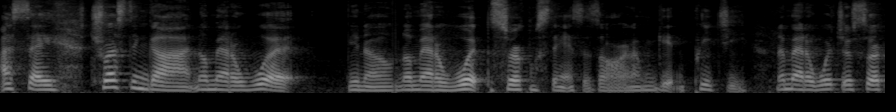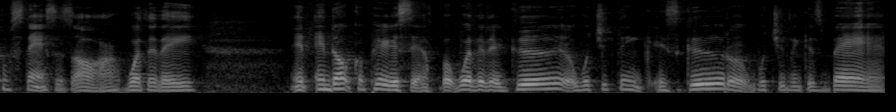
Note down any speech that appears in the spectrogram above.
I say, trusting God no matter what, you know, no matter what the circumstances are, and I'm getting preachy, no matter what your circumstances are, whether they, and, and don't compare yourself, but whether they're good or what you think is good or what you think is bad,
